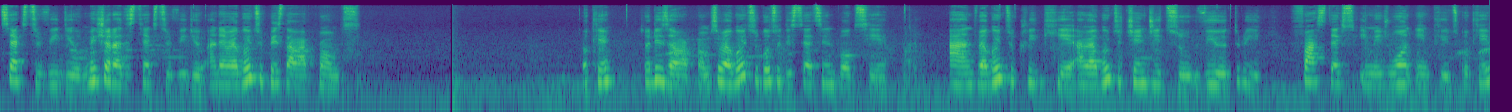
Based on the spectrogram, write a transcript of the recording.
text to video. Make sure that it's text to video and then we're going to paste our prompts. Okay so these are our prompts so we're going to go to the setting box here and we're going to click here and we're going to change it to view 3 fast text image one input okay?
